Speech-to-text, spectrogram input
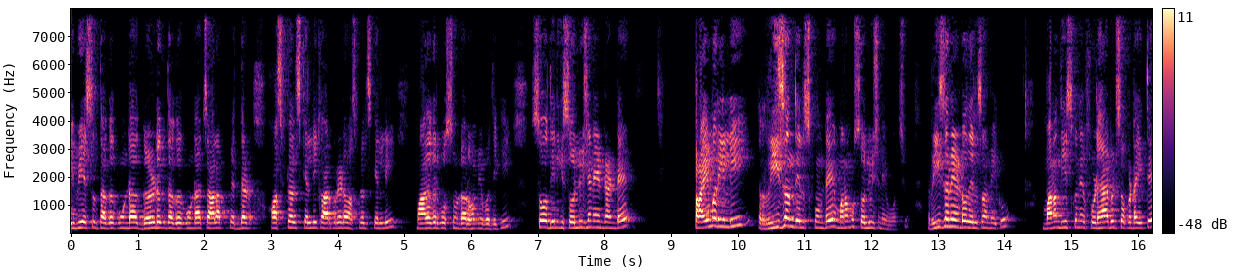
ఐబీఎస్ తగ్గకుండా గర్డ్కి తగ్గకుండా చాలా పెద్ద హాస్పిటల్స్కి వెళ్ళి కార్పొరేట్ హాస్పిటల్స్కి వెళ్ళి మా దగ్గరికి వస్తుంటారు హోమియోపతికి. సో దీనికి సొల్యూషన్ ఏంటంటే ప్రైమరీలీ రీజన్ తెలుసుకుంటే మనము సొల్యూషన్ ఇవ్వచ్చు. రీజన్ ఏంటో తెలుసా మీకు? మనం తీసుకునే ఫుడ్ హ్యాబిట్స్ ఒకటైతే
